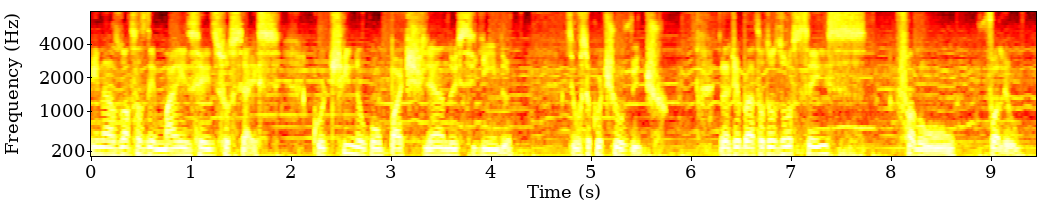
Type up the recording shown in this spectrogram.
e nas nossas demais redes sociais, curtindo, compartilhando e seguindo, se você curtiu o vídeo. Grande abraço a todos vocês. Falou, valeu.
